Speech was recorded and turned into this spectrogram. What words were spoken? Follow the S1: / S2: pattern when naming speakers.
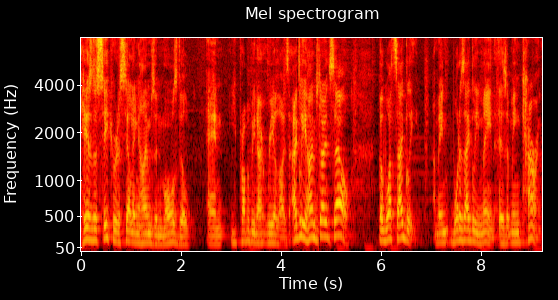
S1: here's the secret of selling homes in Mooresville, and you probably don't realize ugly homes don't sell. But what's ugly? I mean, what does ugly mean? Does it mean current?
